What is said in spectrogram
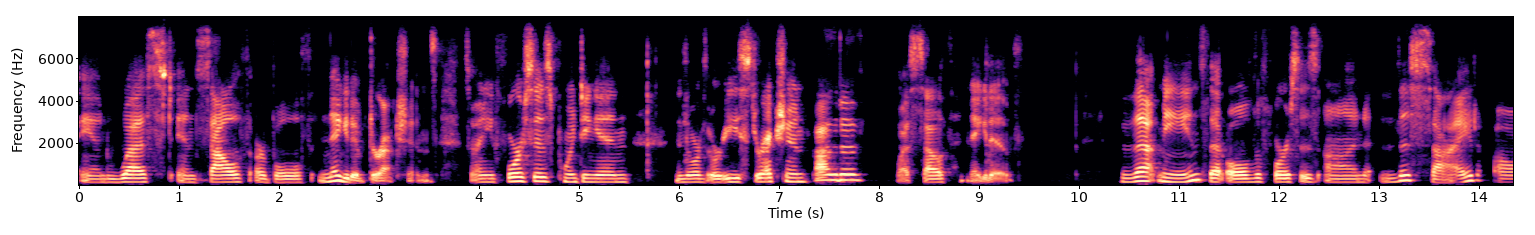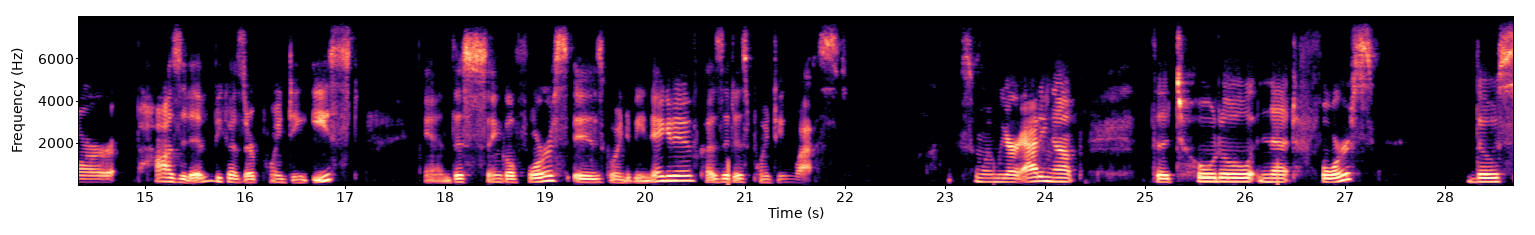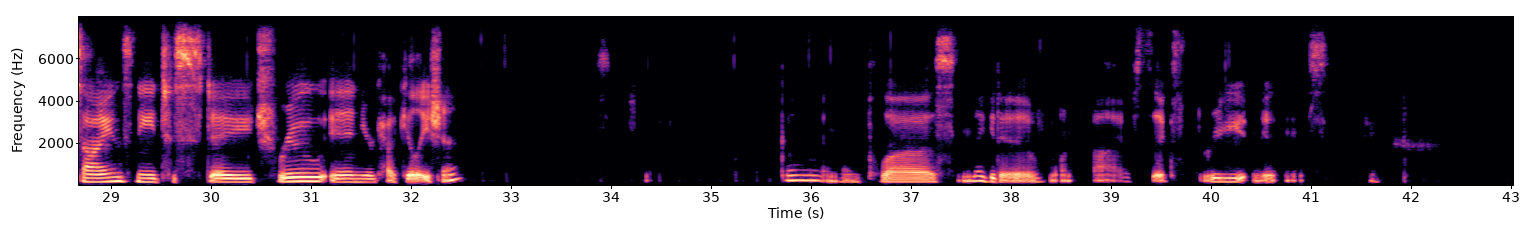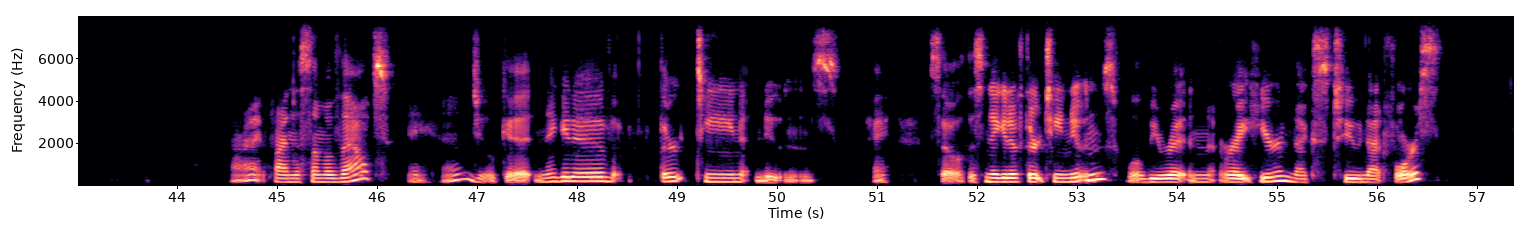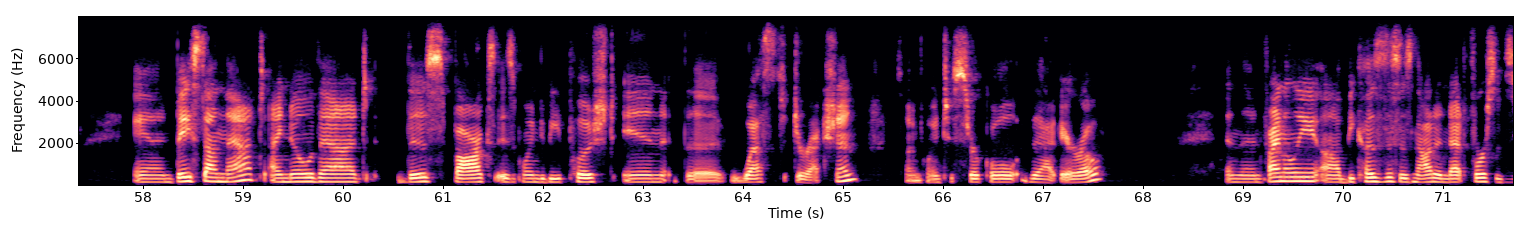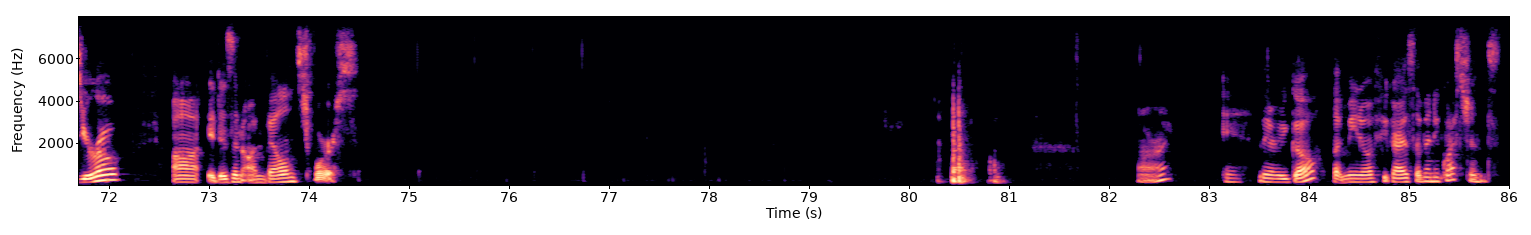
and west and south are both negative directions. So any forces pointing in the north or east direction, positive, west, south, negative. That means that all the forces on this side are positive because they're pointing east, and this single force is going to be negative because it is pointing west. So when we are adding up the total net force, those signs need to stay true in your calculation. Go and then plus negative 1563 newtons. All right, find the sum of that, and you'll get negative 13 newtons. Okay, so this negative 13 newtons will be written right here next to net force. And based on that, I know that this box is going to be pushed in the west direction. So I'm going to circle that arrow. And then finally, uh, because this is not a net force of zero, uh, it is an unbalanced force. All right, eh, there you go. Let me know if you guys have any questions.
